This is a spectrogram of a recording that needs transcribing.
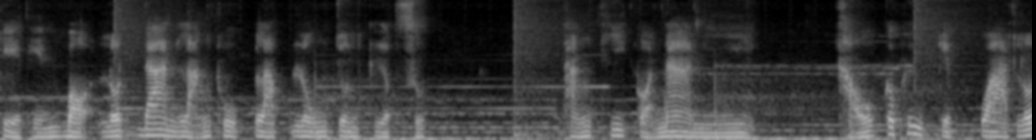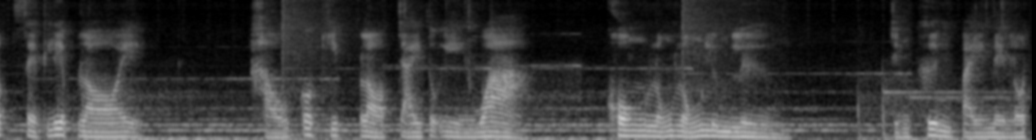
เกตเห็นเบาะรถด้านหลังถูกปรับลงจนเกือบสุด ทั้งที่ก่อนหน้านี้ เขาก็เพิ่งเก็บกวาดรถเสร็จเรียบร้อย เขาก็คิดปลอบใจตัวเองว่า คงหลงหลงลืมลืม จึงขึ้นไปในรถ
